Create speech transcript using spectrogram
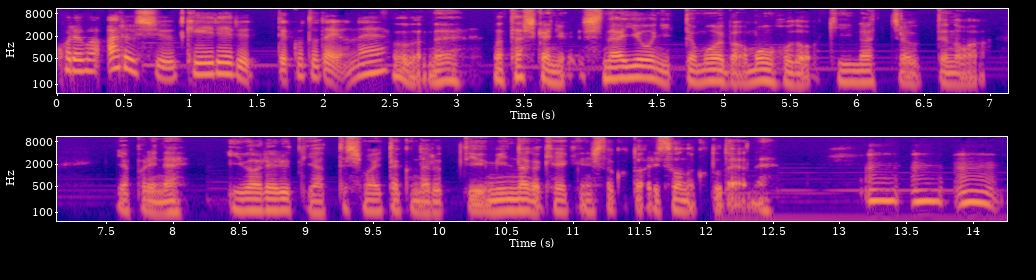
これはある種受け入れるってことだよね。そうだね。まあ確かにしないようにって思えば思うほど気になっちゃうってのは、やっぱりね、言われるとやってしまいたくなるっていうみんなが経験したことありそうなことだよね。うんうんうん。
